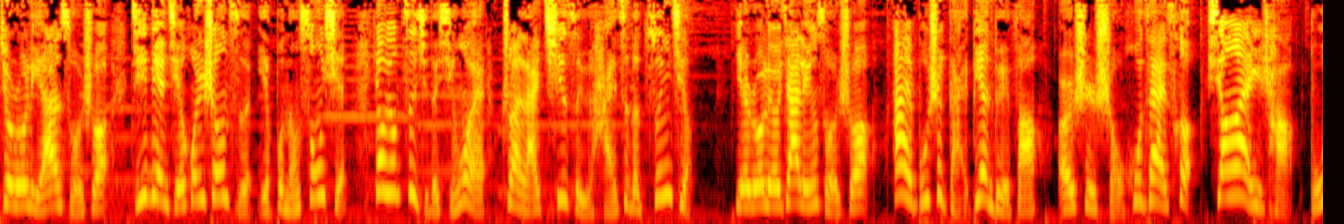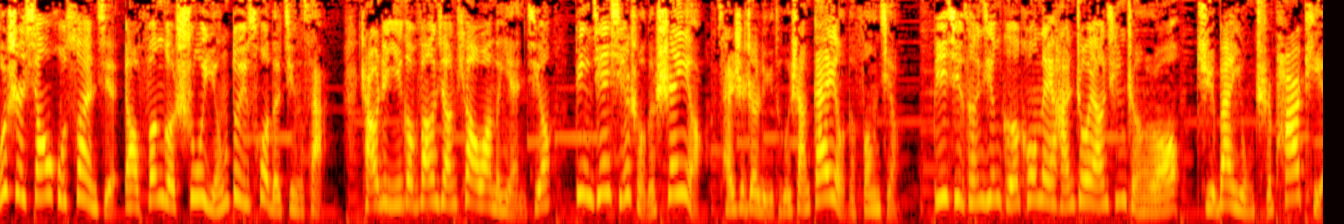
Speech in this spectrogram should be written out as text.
就如李安所说，即便结婚生子，也不能松懈，要用自己的行为赚来妻子与孩子的尊敬。也如刘嘉玲所说，爱不是改变对方，而是守护在侧。相爱一场，不是相互算计，要分个输赢对错的竞赛。朝着一个方向眺望的眼睛，并肩携手的身影，才是这旅途上该有的风景。比起曾经隔空内涵周扬青整容、举办泳池 party、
